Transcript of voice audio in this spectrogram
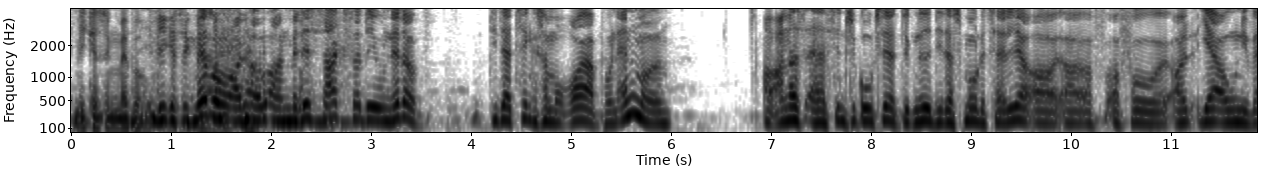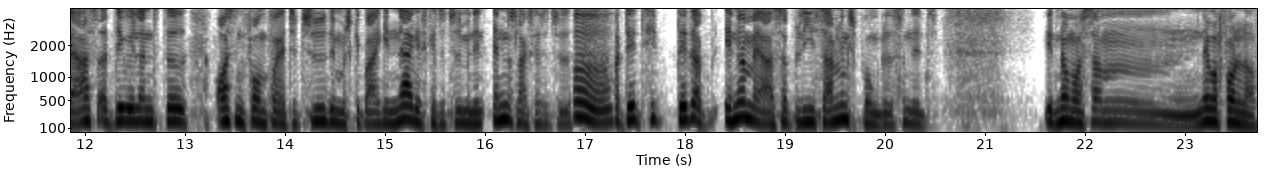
vi kan synge med på. vi kan synge med på, og, og, og med det sagt, så er det jo netop de der ting, som rører på en anden måde. Og Anders er sindssygt god til at dykke ned i de der små detaljer og, og, og, få og, ja, og univers, og det er jo et eller andet sted også en form for attitude. Det er måske bare ikke en energisk attitude, men en anden slags attitude. Mm. Og det er tit det, der ender med at så blive samlingspunktet, sådan et, et nummer som Never Fall Love,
